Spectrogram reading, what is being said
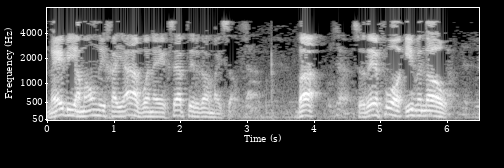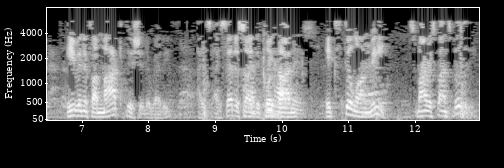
Maybe I'm only chayav when I accepted it on myself. But so therefore, even though, even if I makdish it already, I, I set aside the Three korban. It's still on me. It's my responsibility.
